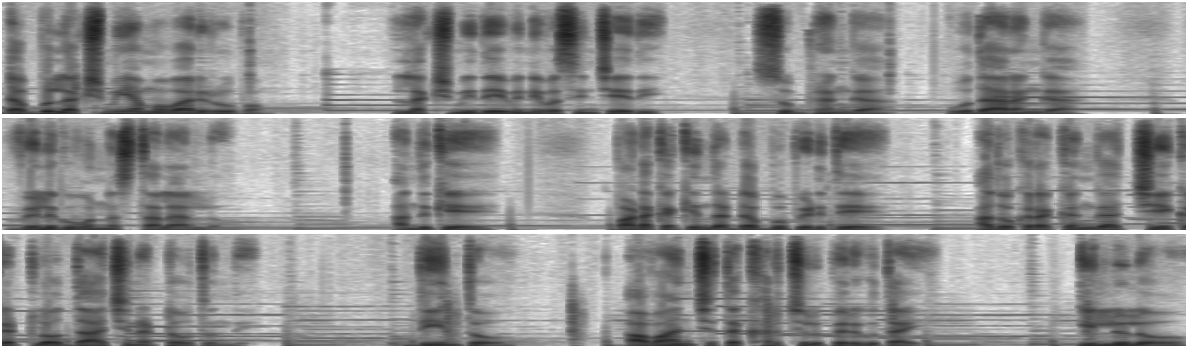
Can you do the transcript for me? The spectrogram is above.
డబ్బు లక్ష్మీ అమ్మవారి రూపం. లక్ష్మీదేవి నివసించేది శుభ్రంగా ఉదారంగా వెలుగు ఉన్న స్థలాల్లో. అందుకే పడక కింద డబ్బు పెడితే అదొక రకంగా చీకట్లో దాచినట్టవుతుంది. దీంతో అవాంఛిత ఖర్చులు పెరుగుతాయి. ఇల్లులో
